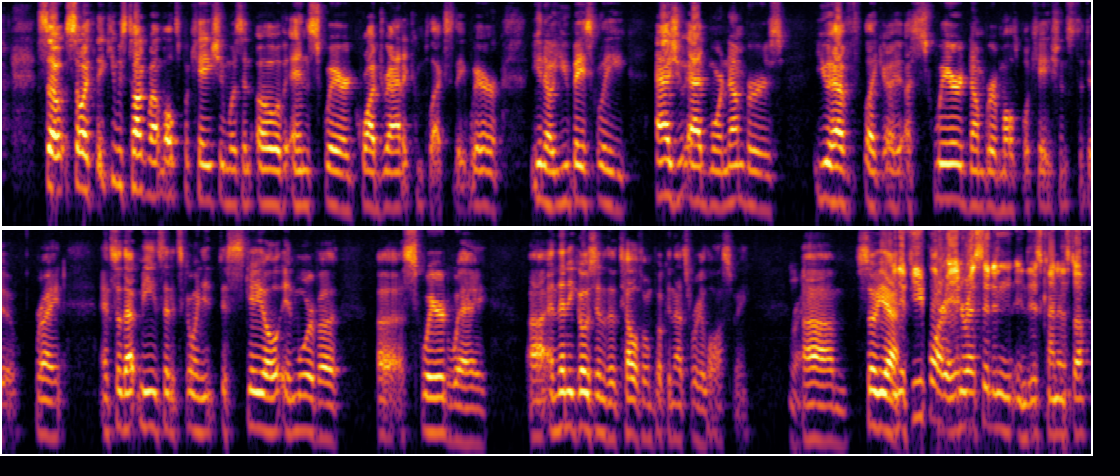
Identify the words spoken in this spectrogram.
so, so I think he was talking about multiplication was an O of n squared quadratic complexity, where you know you basically as you add more numbers, you have like a, a squared number of multiplications to do, right? And so that means that it's going to scale in more of a, a squared way. Uh, and then he goes into the telephone book, and that's where he lost me. Right. Um, so yeah. And if people are interested in, in this kind of stuff,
